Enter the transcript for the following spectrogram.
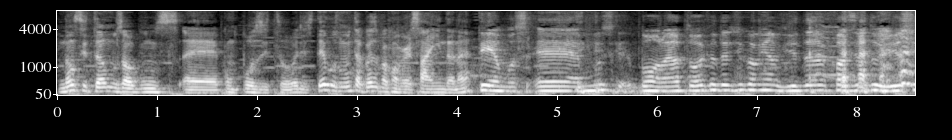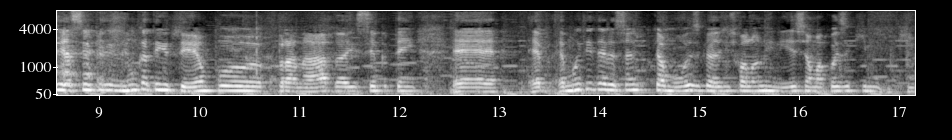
não citamos alguns é, compositores. Temos muita coisa para conversar ainda, né? Temos. É, música. Bom, não é à toa que eu dedico a minha vida fazendo isso e é sempre nunca tenho tempo para nada e sempre tem. É, é, é, muito interessante porque a música, a gente falou no início, é uma coisa que, que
